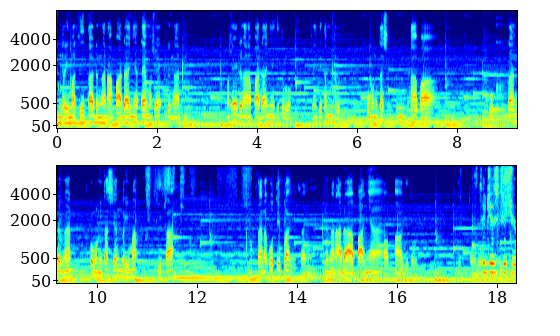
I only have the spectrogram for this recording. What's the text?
menerima kita dengan apa adanya eh maksudnya dengan maksudnya dengan apa adanya gitu loh maksudnya kita menerima komunitas kita apa bukan dengan komunitas yang menerima kita tanda kutip lah istilahnya dengan ada apanya apa gitu gitu Setuju setuju.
